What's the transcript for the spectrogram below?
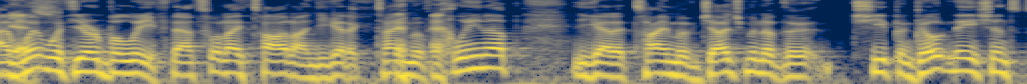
I yes. went with your belief. That's what I taught on. You got a time of cleanup, you got a time of judgment of the sheep and goat nations.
